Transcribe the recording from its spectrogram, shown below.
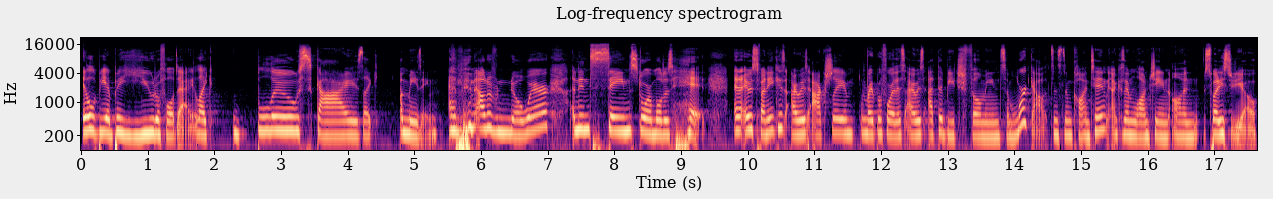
it'll be a beautiful day, like blue skies, like amazing. And then out of nowhere, an insane storm will just hit. And it was funny because I was actually, right before this, I was at the beach filming some workouts and some content uh, because I'm launching on Sweaty Studio.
